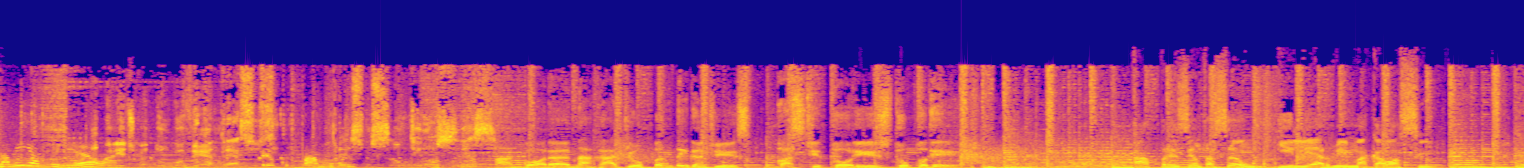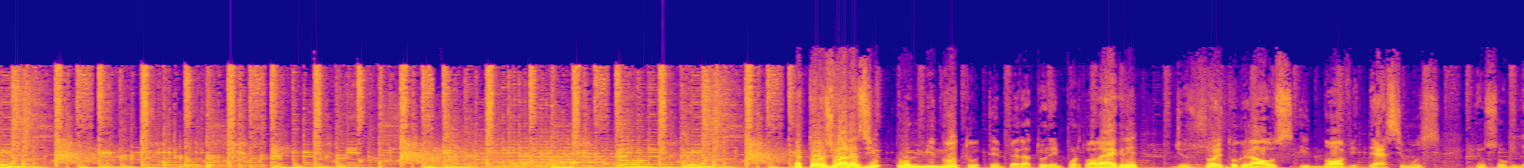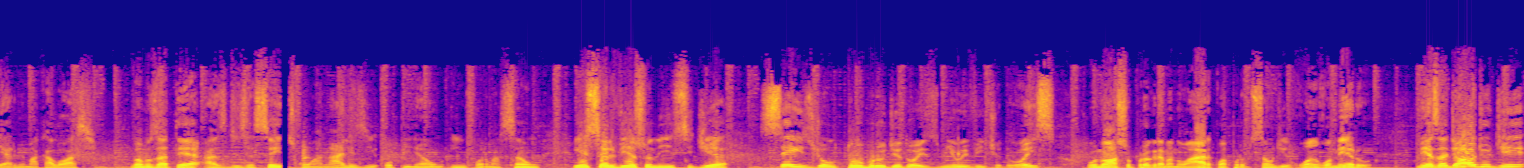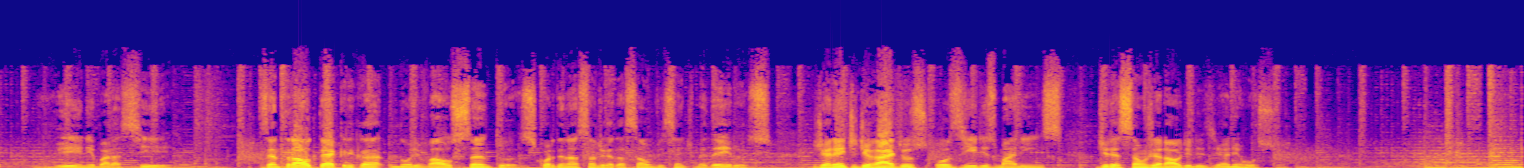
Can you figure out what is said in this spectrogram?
Na minha opinião, a política do governo preocupar muito. Agora na Rádio Bandeirantes, Bastidores do Poder. Apresentação Guilherme Macalossi. 14 horas e 1 minuto, temperatura em Porto Alegre, 18 graus e 9 décimos. Eu sou Guilherme Macalossi. Vamos até às 16 com análise, opinião, informação e serviço nesse dia 6 de outubro de 2022. O nosso programa no ar com a produção de Juan Romero. Mesa de áudio de Vini Barassi. Central Técnica Norival Santos, coordenação de redação Vicente Medeiros, gerente de rádios Osíris Marins, direção geral de Lisiane Russo.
